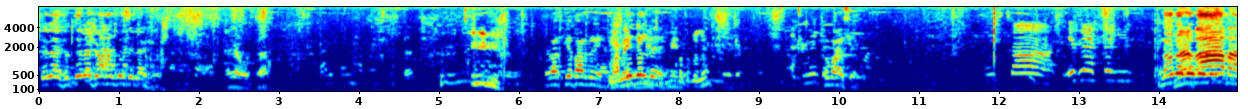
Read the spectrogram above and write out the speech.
চলে আসো চলে আসো আরাম করে চলে আসো। এবার কে পারবে? কে খেলবে? আছে এই যে একটা না না না না, না, না। বাবা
